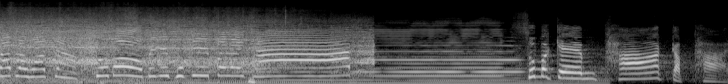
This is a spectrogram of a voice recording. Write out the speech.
รับรางวัลจากซูโม่มินิคุกกี้ไปเลยครับซุปเปอร์เกมท้ากับทาย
